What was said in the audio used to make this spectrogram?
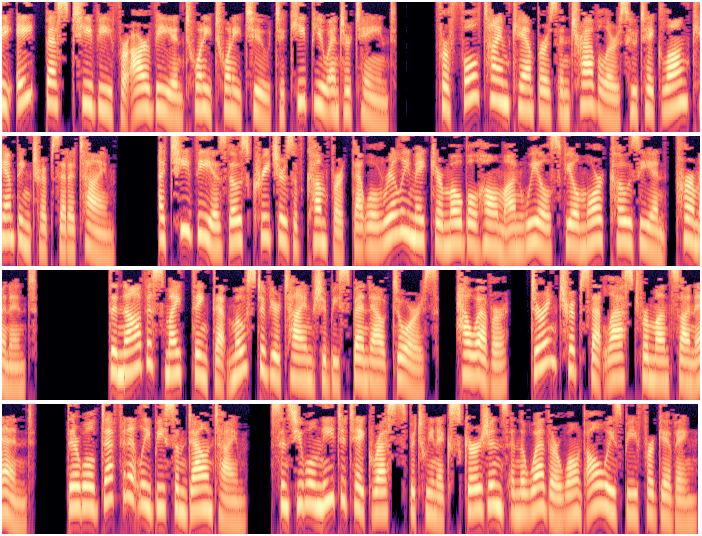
The 8 best TV for RV in 2022 to keep you entertained. For full-time campers and travelers who take long camping trips at a time. A TV is those creatures of comfort that will really make your mobile home on wheels feel more cozy and permanent. The novice might think that most of your time should be spent outdoors, however, during trips that last for months on end, there will definitely be some downtime, since you will need to take rests between excursions and the weather won't always be forgiving.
